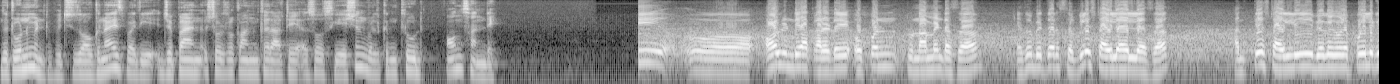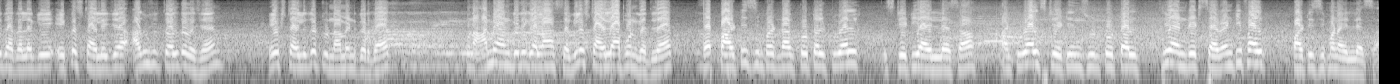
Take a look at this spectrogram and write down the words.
The tournament, which is organized by the Japan Shotokan Karate Association, will conclude on Sunday. All India karate open tournament आसा हेतून भितर सगळे स्टायली आयिल्ले आसात आनी ते स्टायली वेगळे वेगळे पयलीं कितें जातालें की एकच स्टायलीचे आजून सुद्दां चलता तशें एक स्टायलीचो टुर्नामेंट करतात पूण आमी हांगा कितें केलां सगळे स्टायली आपूण घेतल्यात हे पार्टिसिपंटांक टोटल टुवेल्व स्टेटी आयिल्ले आसा आनी टुवेल्व स्टेटीनसून total three hundred seventy five participant आयिल्ले आसा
